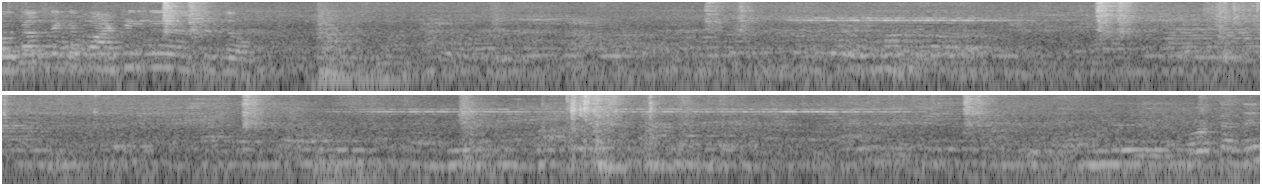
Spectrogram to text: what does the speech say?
ওখান থেকে মাটি নিয়ে আসতে দাও ওটা দে।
